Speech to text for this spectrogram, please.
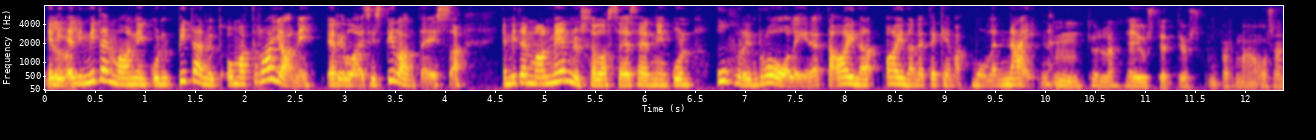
Eli, eli miten mä oon niin kun pitänyt omat rajani erilaisissa tilanteissa. Ja miten mä oon mennyt sellaiseen niin kuin uhrin rooliin, että aina, aina ne tekevät mulle näin. Mm, kyllä, ja just, että jos varmaan osa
